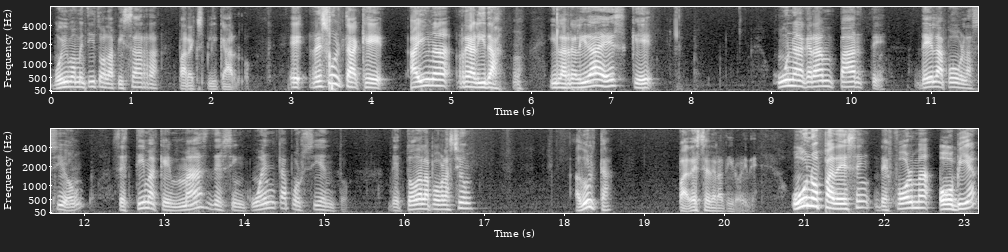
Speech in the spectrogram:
Voy un momentito a la pizarra para explicarlo. Eh, resulta que hay una realidad y la realidad es que una gran parte de la población, se estima que más del 50% de toda la población adulta padece de la tiroides. Unos padecen de forma obvia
